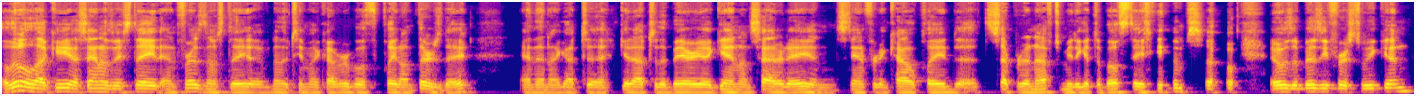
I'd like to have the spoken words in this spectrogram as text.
a little lucky. San Jose State and Fresno State, another team I cover, both played on Thursday, and then I got to get out to the Bay Area again on Saturday. And Stanford and Cal played uh, separate enough to me to get to both stadiums. So it was a busy first weekend.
